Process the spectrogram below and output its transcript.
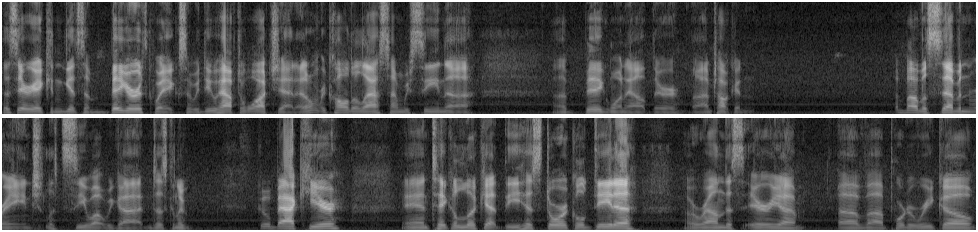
This area can get some big earthquakes, so we do have to watch that. I don't recall the last time we've seen a, a big one out there. I'm talking above a 7 range. Let's see what we got. I'm just going to go back here and take a look at the historical data around this area of uh, Puerto Rico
